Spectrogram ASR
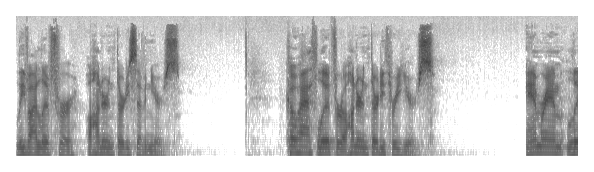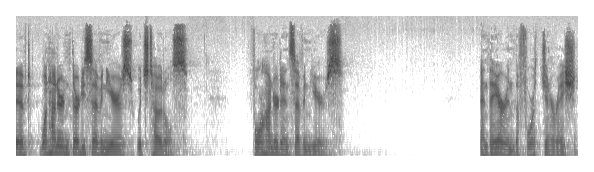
Levi lived for 137 years. Kohath lived for 133 years. Amram lived 137 years, which totals 407 years. And they are in the fourth generation.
